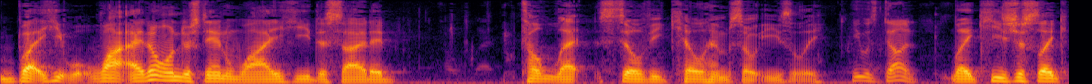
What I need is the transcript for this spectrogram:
but he why I don't understand why he decided to let Sylvie kill him so easily. he was done Like he's just like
